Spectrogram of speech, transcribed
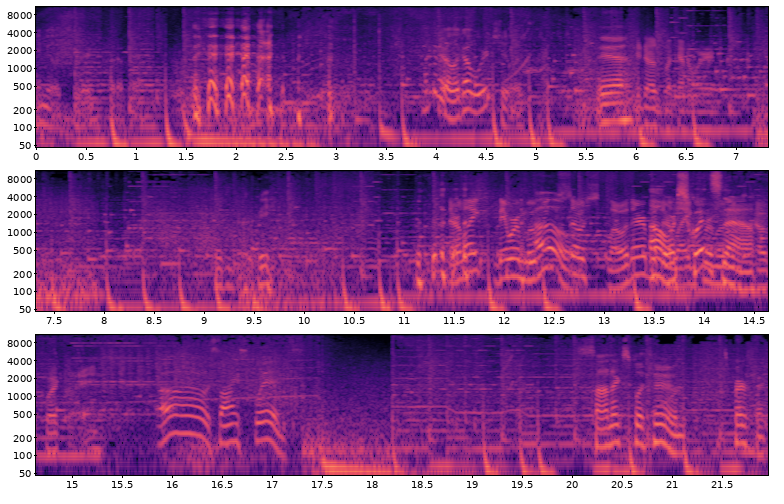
Amy looks weird. Put up there. Look at her. Look how weird she looks. Yeah. She does look kind of weird. Creepy. They're like they were moving Oh. so slow there, but Oh, their we're legs squids were moving now. so quickly. Oh, Sonic Squids. Sonic Splatoon. It's perfect.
